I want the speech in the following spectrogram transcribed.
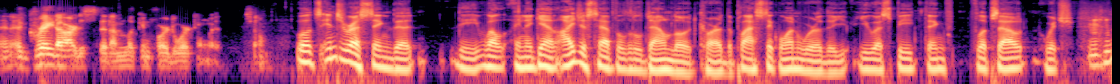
and a great artist that I'm looking forward to working with. So. Well, it's interesting that the well, and again, I just have the little download card, the plastic one where the USB thing flips out, which mm-hmm.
